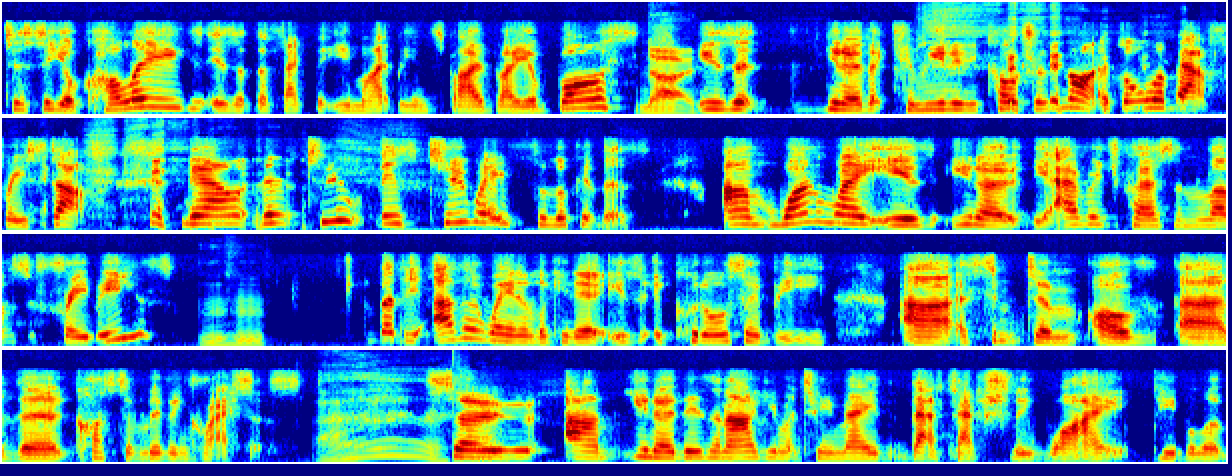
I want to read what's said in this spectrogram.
to see your colleagues? Is it the fact that you might be inspired by your boss? No. Is it you know that community culture? is not. It's all about free stuff. Now there's two there's two ways to look at this. Um, one way is you know the average person loves freebies. hmm But the other way to look at it is it could also be uh, a symptom of uh, the cost of living crisis. Ah, So, um, you know, there's an argument to be made that that's actually why people are,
